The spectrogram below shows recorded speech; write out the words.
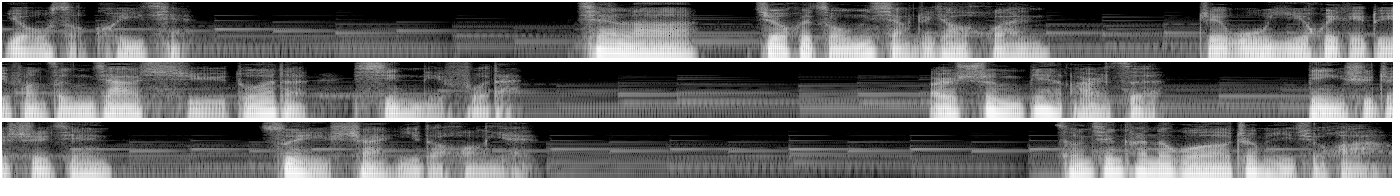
有所亏欠，欠了就会总想着要还，这无疑会给对方增加许多的心理负担。而“顺便”二字，便是这世间最善意的谎言。曾经看到过这么一句话：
